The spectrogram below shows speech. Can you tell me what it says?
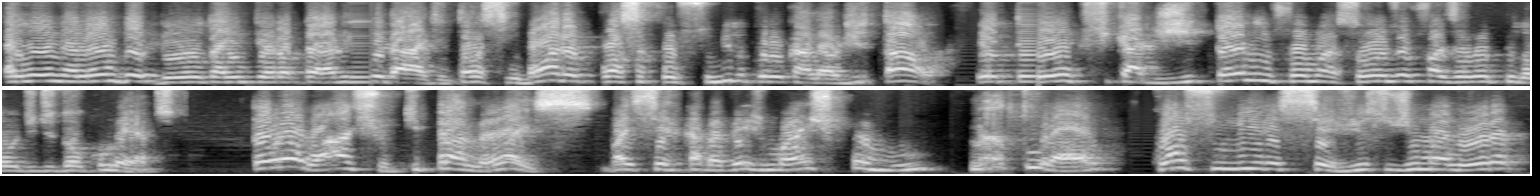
ainda não bebeu da interoperabilidade. Então, assim, embora eu possa consumi-lo por um canal digital, eu tenho que ficar digitando informações ou fazendo upload de documentos. Então, eu acho que para nós vai ser cada vez mais comum, natural, consumir esse serviço de maneira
